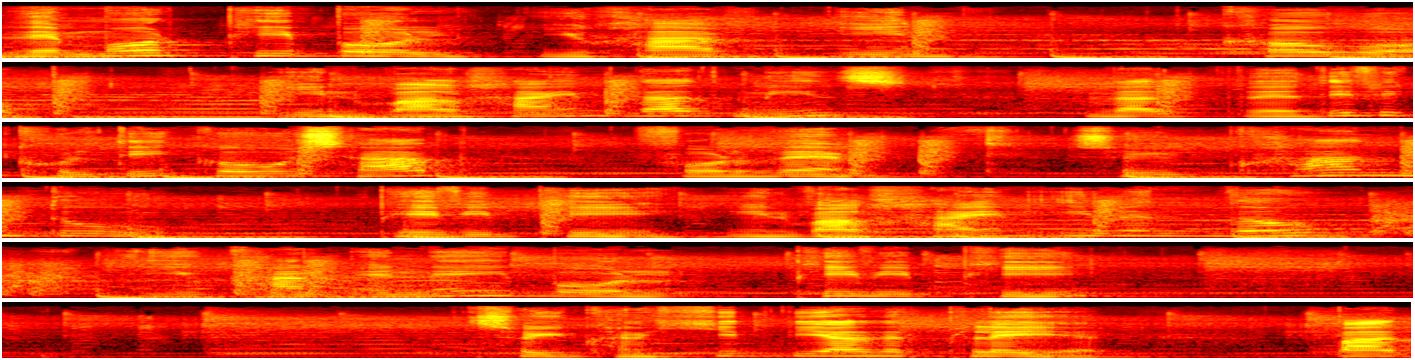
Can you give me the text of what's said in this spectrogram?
the more people you have in co-op in Valheim that means that the difficulty goes up for them so you can't do PvP in Valheim even though you can enable PvP so you can hit the other player. But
